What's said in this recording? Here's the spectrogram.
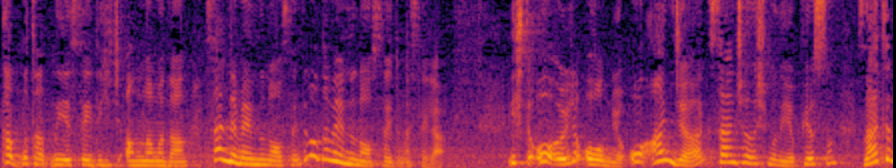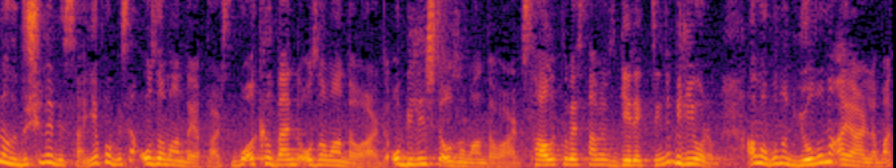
tatlı tatlı yeseydi hiç anlamadan, sen de memnun olsaydın, o da memnun olsaydı mesela. İşte o öyle olmuyor. O ancak sen çalışmanı yapıyorsun. Zaten onu düşünebilsen, yapabilsen o zaman da yaparsın. Bu akıl bende o zaman da vardı. O bilinç de o zaman da vardı. Sağlıklı beslenmemiz gerektiğini biliyorum. Ama bunun yolunu ayarlamak,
